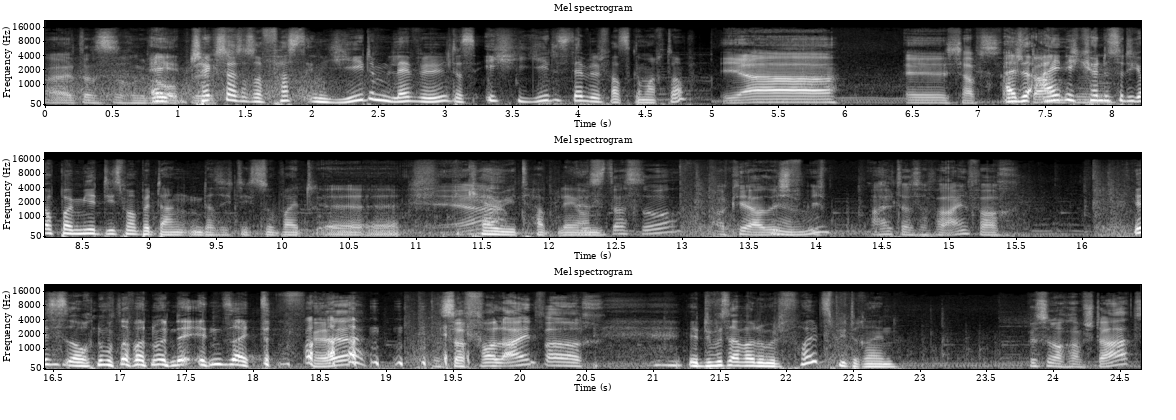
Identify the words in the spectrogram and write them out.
Alter, das ist doch unglaublich. Ey, checkst du das also fast in jedem Level, dass ich jedes Level fast gemacht habe? Ja, ich hab's Also verstanden. eigentlich könntest du dich auch bei mir diesmal bedanken, dass ich dich so weit äh, äh, ja, carried hab, Leon. Ist das so? Okay, also ich, Ja. ich... Alter, ist doch voll einfach. Ist es auch, du musst aber nur in der Innenseite fahren. Hä? Das ist doch voll einfach. Ja, du bist einfach nur mit Vollspeed rein. Bist du noch am Start?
